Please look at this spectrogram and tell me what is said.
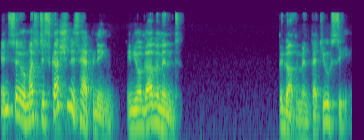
And so much discussion is happening in your government, the government that you see.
